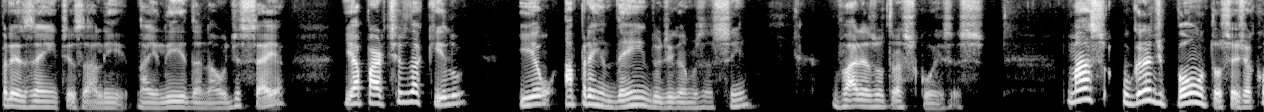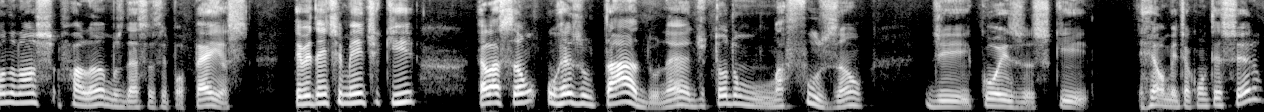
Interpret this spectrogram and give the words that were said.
presentes ali na Ilíada, na Odisseia, e a partir daquilo iam aprendendo, digamos assim, várias outras coisas. Mas o grande ponto, ou seja, quando nós falamos dessas epopeias, evidentemente que elas são o resultado né, de toda uma fusão de coisas que realmente aconteceram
